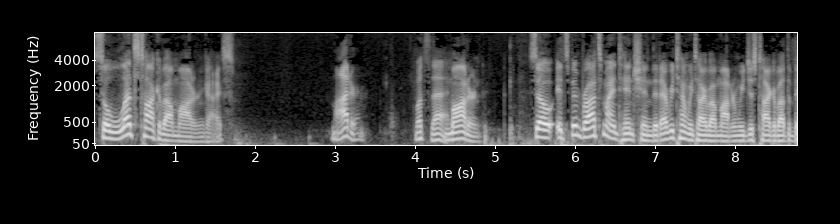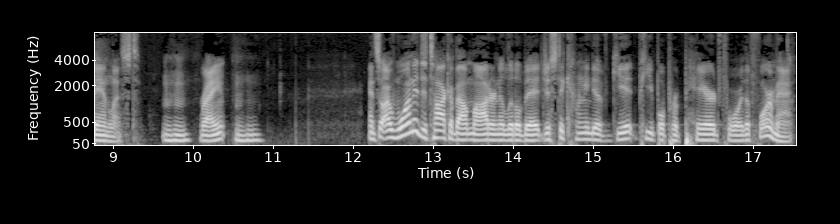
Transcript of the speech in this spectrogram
so let's talk about modern guys. Modern. What's that? Modern. So it's been brought to my attention that every time we talk about modern, we just talk about the ban list, mm-hmm. right? Mm-hmm. And so I wanted to talk about modern a little bit just to kind of get people prepared for the format.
